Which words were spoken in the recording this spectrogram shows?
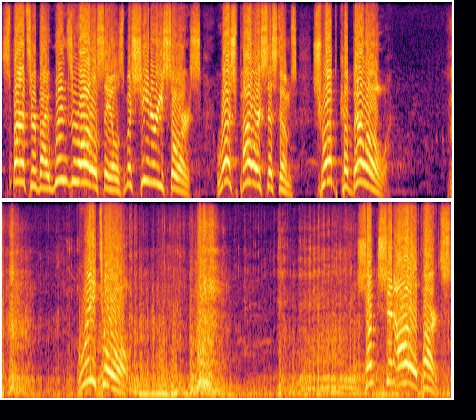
Sponsored by Windsor Auto Sales, Machinery Source, Rush Power Systems, Trump Cabello, Retool, Junction Auto Parts.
